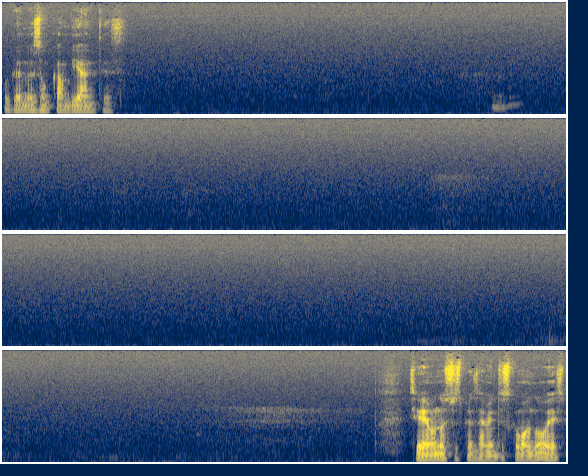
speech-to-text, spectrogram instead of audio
porque las nubes son cambiantes. Si vemos nuestros pensamientos como nubes,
